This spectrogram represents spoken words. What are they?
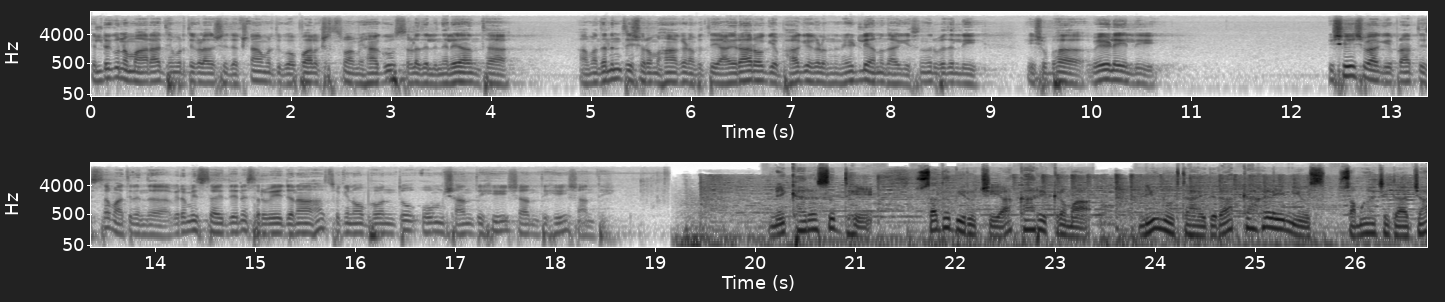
ಎಲ್ರಿಗೂ ನಮ್ಮ ಆರಾಧ್ಯ ಮೂರ್ತಿಗಳಾದ ಶ್ರೀ ದಕ್ಷಿಣಾಮೂರ್ತಿ ಗೋಪಾಲಕೃಷ್ಣ ಸ್ವಾಮಿ ಹಾಗೂ ಸ್ಥಳದಲ್ಲಿ ನೆಲೆಯಾದಂಥ ಆ ಮದನಂತೇಶ್ವರ ಮಹಾಗಣಪತಿ ಆಯುರಾರೋಗ್ಯ ಭಾಗ್ಯಗಳನ್ನು ನೀಡಲಿ ಅನ್ನೋದಾಗಿ ಸಂದರ್ಭದಲ್ಲಿ ಈ ಶುಭ ವೇಳೆಯಲ್ಲಿ ವಿಶೇಷವಾಗಿ ಪ್ರಾರ್ಥಿಸ್ತಾ ಮಾತಿನಿಂದ ವಿರಮಿಸ್ತಾ ಇದ್ದೇನೆ. ಸರ್ವೇ ಜನಾ ಸುಖಿನೋ ಭವಂತು. ಓಂ ಶಾಂತಿ ಶಾಂತಿ ಶಾಂತಿ. ನಿಖರ ಸುದ್ದಿ, ಸದಭಿರುಚಿಯ ಕಾರ್ಯಕ್ರಮ. ನೀವು ನೋಡ್ತಾ ಇದ್ದೀರಾ ಕಹಳೆ ನ್ಯೂಸ್. ಸಮಾಜದ ಜಾ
